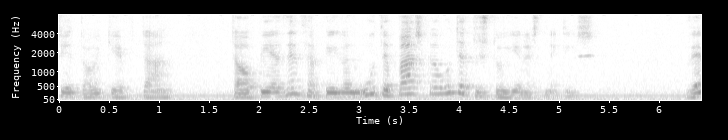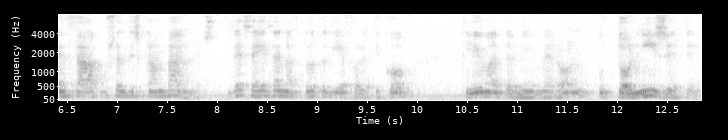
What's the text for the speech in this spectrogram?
6 ετών και 7 τα οποία δεν θα πήγαν ούτε Πάσχα ούτε Χριστούγεννα στην εκκλησία. Δεν θα άκουσαν τις καμπάνες. Δεν θα είδαν αυτό το διαφορετικό κλίμα των ημερών που τονίζεται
